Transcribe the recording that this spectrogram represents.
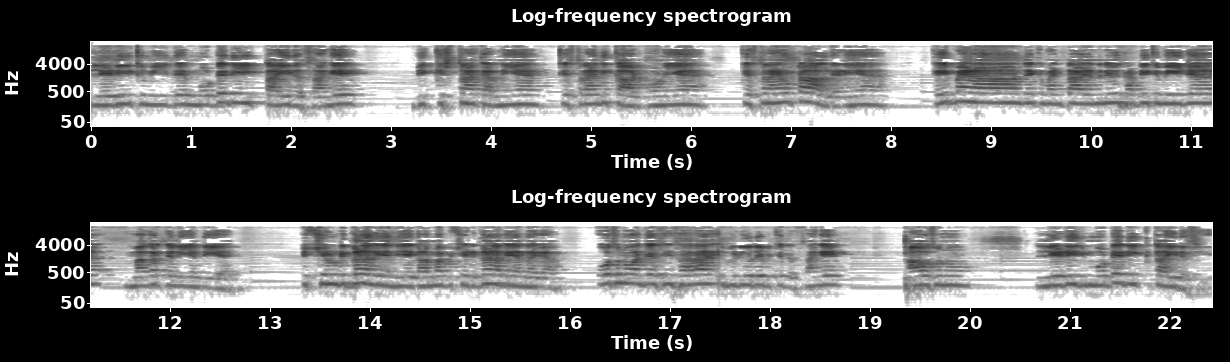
ਲੇਡੀ ਕਮੀਜ਼ ਦੇ ਮੋਢੇ ਦੀ ਟਾਈ ਦੱਸਾਂਗੇ ਵੀ ਕਿਸ ਤਰ੍ਹਾਂ ਕਰਨੀ ਹੈ, ਕਿਸ ਤਰ੍ਹਾਂ ਇਹਦੀ ਕਾਟ ਪਾਉਣੀ ਹੈ, ਕਿਸ ਤਰ੍ਹਾਂ ਇਹਨੂੰ ਢਾਲ ਦੇਣੀ ਹੈ। ਕਈ ਭੈਣਾਂ ਦੇ ਕਮੈਂਟ ਆ ਜਾਂਦੇ ਨੇ ਵੀ ਸਾਡੀ ਕਮੀਜ਼ ਮਗਰ ਚਲੀ ਜਾਂਦੀ ਹੈ, ਪਿੱਛੇ ਨੂੰ ਡਿੱਗਣ ਲੱਗ ਜਾਂਦੀ ਹੈ, ਗਲਮਾ ਪਿੱਛੇ ਡਿੱਗਣ ਲੱਗ ਜਾਂਦਾ ਹੈਗਾ। ਉਹ ਤੁਹਾਨੂੰ ਅੱਜ ਅਸੀਂ ਸਾਰਾ ਇਸ ਵੀਡੀਓ ਦੇ ਵਿੱਚ ਦੱਸਾਂਗੇ। ਆਓ ਤੁਹਾਨੂੰ ਲੇਡੀਜ਼ ਮੋਢੇ ਦੀ ਕਟਾਈ ਦੱਸੀਏ।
